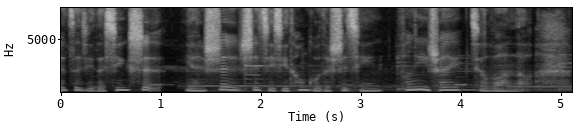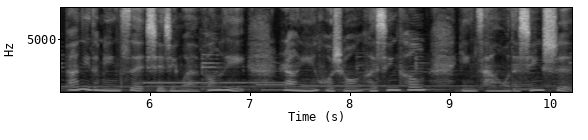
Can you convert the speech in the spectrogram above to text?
是自己的心事，掩饰是极其痛苦的事情。风一吹就乱了，把你的名字写进晚风里，让萤火虫和星空隐藏我的心事。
